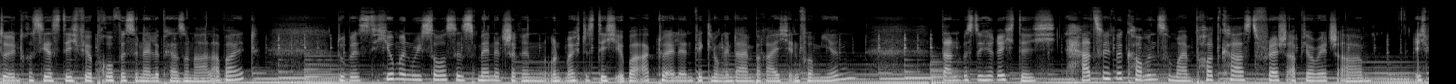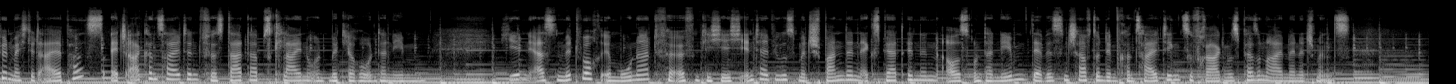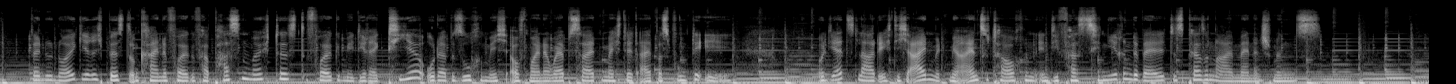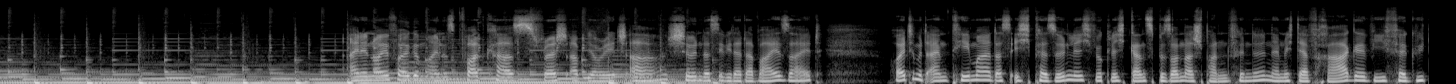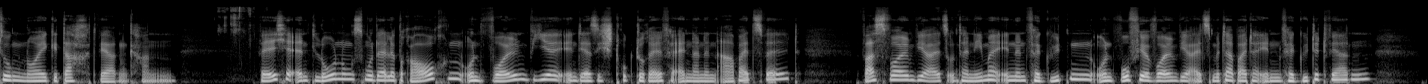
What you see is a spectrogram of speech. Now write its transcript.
Du interessierst dich für professionelle Personalarbeit. Du bist Human Resources Managerin und möchtest dich über aktuelle Entwicklungen in deinem Bereich informieren? Dann bist du hier richtig. Herzlich willkommen zu meinem Podcast Fresh Up Your HR. Ich bin Mechthild Alpers, HR-Consultant für Startups, kleine und mittlere Unternehmen. Jeden ersten Mittwoch im Monat veröffentliche ich Interviews mit spannenden ExpertInnen aus Unternehmen, der Wissenschaft und dem Consulting zu Fragen des Personalmanagements. Wenn du neugierig bist und keine Folge verpassen möchtest, folge mir direkt hier oder besuche mich auf meiner Website mechteltalpers.de. Und jetzt lade ich dich ein, mit mir einzutauchen in die faszinierende Welt des Personalmanagements. Eine neue Folge meines Podcasts Fresh Up Your HR. Schön, dass ihr wieder dabei seid. Heute mit einem Thema, das ich persönlich wirklich ganz besonders spannend finde, nämlich der Frage, wie Vergütung neu gedacht werden kann. Welche Entlohnungsmodelle brauchen und wollen wir in der sich strukturell verändernden Arbeitswelt? Was wollen wir als UnternehmerInnen vergüten und wofür wollen wir als MitarbeiterInnen vergütet werden?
